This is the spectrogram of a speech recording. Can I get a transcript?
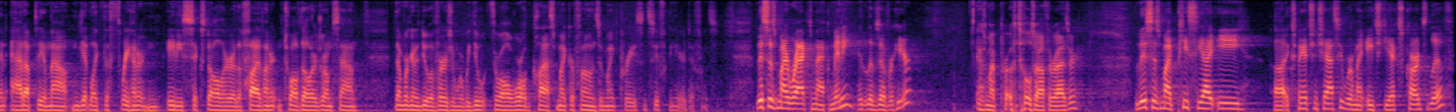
and add up the amount and get like the $386 or the $512 drum sound. Then we're going to do a version where we do it through all world-class microphones and mic pre's and see if we can hear a difference. This is my racked Mac Mini. It lives over here. There's my Pro Tools authorizer. This is my PCIe uh, expansion chassis where my HDX cards live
